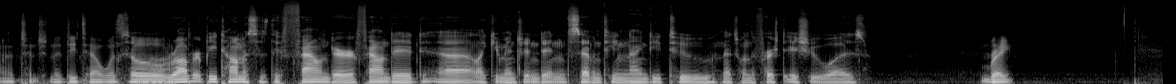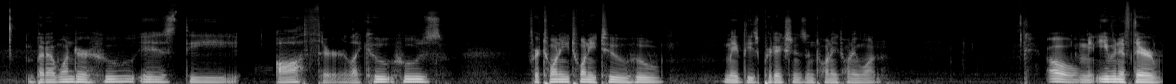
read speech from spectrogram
attention to detail was So not. Robert B. Thomas is the founder. Founded, uh, like you mentioned, in 1792. That's when the first issue was. right. But I wonder who is the author? Like who who's for 2022? Who made these predictions in 2021? Oh, I mean, even if they're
